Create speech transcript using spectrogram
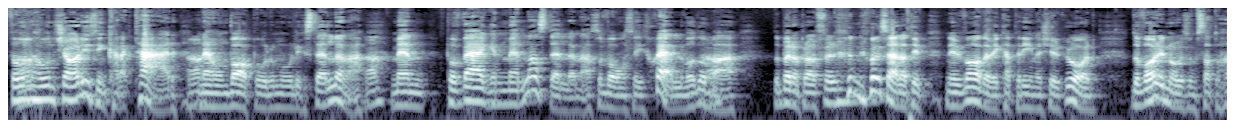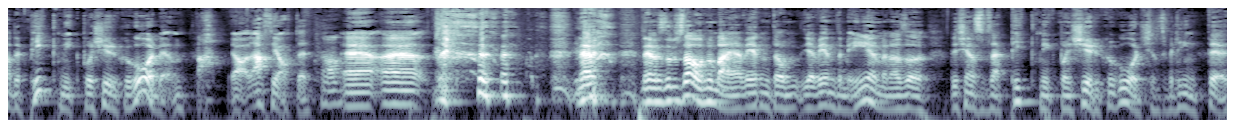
För hon, hon körde ju sin karaktär när hon var på de olika ställena. Ja. Men på vägen mellan ställena så var hon sig själv och då bara då började de prata, för det var så här typ när vi var där vid Katarina kyrkogård Då var det någon som satt och hade picknick på kyrkogården Ja, asiater Ja. Eh, eh, nej, nej, men så sa hon, hon bara, jag vet inte om, jag vet inte med er men alltså Det känns som så här picknick på en kyrkogård känns väl inte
